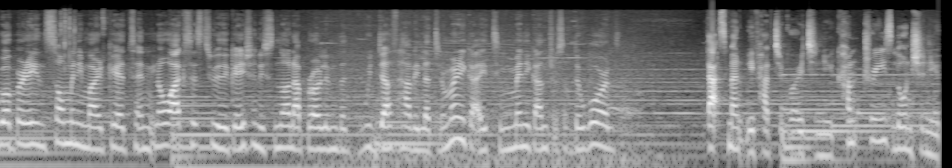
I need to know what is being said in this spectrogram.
We operate in so many markets, and no access to education is not a problem that we just have in Latin America, it's in many countries of the world. That's meant we've had to grow to new countries, launch a new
